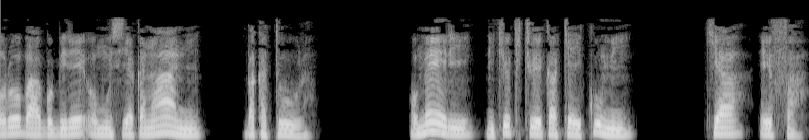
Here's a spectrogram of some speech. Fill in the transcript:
oroba agobire omusi ya Kanaani bakatura Omeri nikyo kitweka kya 10 kya Efa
